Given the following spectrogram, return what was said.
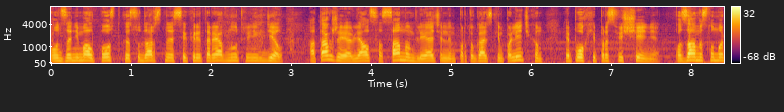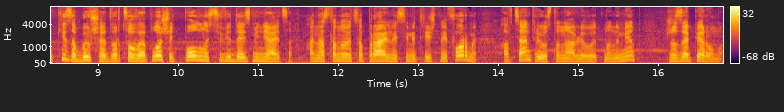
он занимал пост государственного секретаря внутренних дел, а также являлся самым влиятельным португальским политиком эпохи просвещения. По замыслу маркиза бывшая Дворцовая площадь полностью видоизменяется. Она становится правильной симметричной формы, а в центре устанавливают монумент Жозе Первому,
